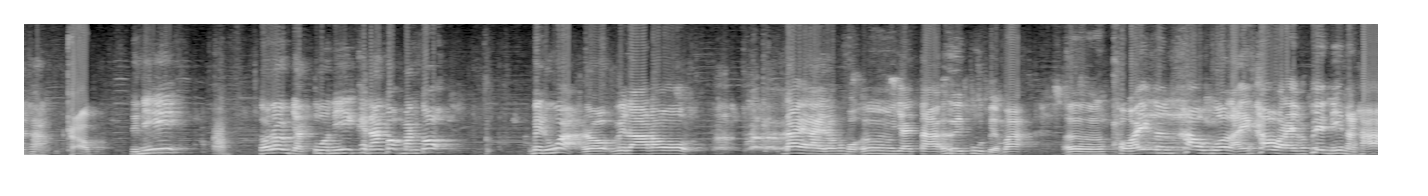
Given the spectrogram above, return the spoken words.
นะคะ ครับ ทีนี้ก็เริ่มจากตัวนี้แค่นั้นก็มันก็ ไม่รู้อะเราเวลาเราได้อะไรเราก็บอกเออยายตาเอ้ยพูดแบบว่า เออขอให้เงินเข้าวัวไหลเข้าอะไรประเภทนี้นะคะ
